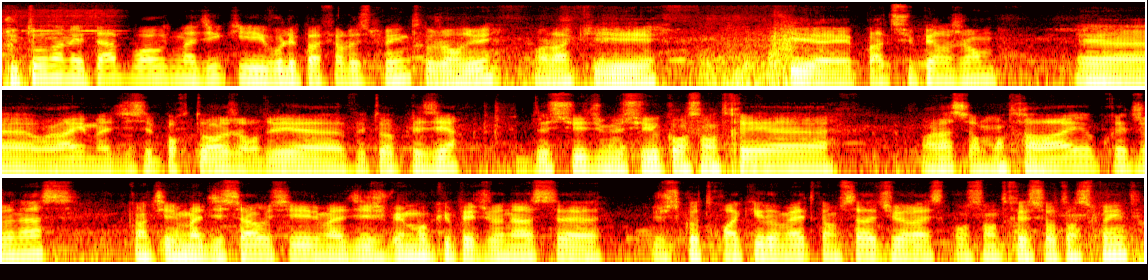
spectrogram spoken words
Plutôt dans l'étape, Wout m'a dit qu'il voulait pas faire le sprint aujourd'hui, voilà, qu'il n'avait pas de super jambes. Et, euh, voilà, il m'a dit c'est pour toi aujourd'hui, euh, fais-toi plaisir. De suite, je me suis concentré euh, voilà, sur mon travail auprès de Jonas. Quand il m'a dit ça aussi, il m'a dit je vais m'occuper de Jonas euh, jusqu'aux 3 km, comme ça tu restes concentré sur ton sprint.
